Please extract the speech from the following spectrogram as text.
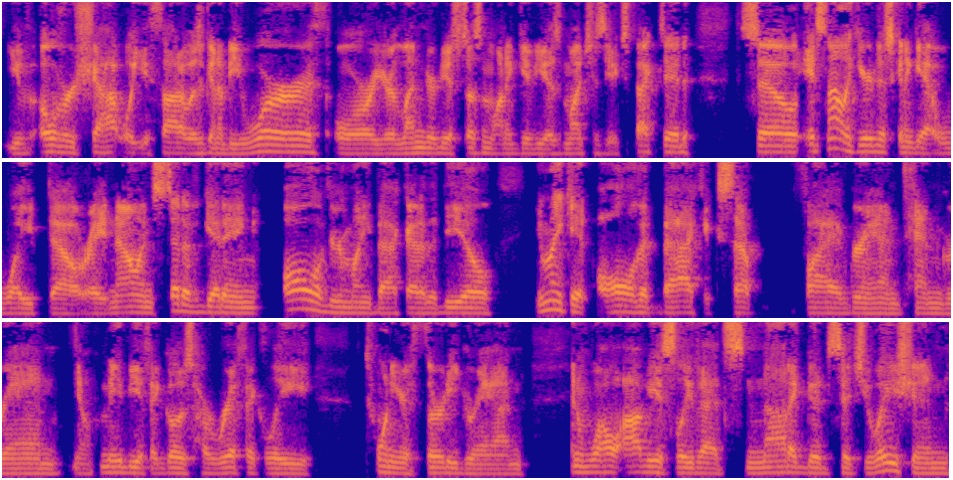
you've overshot what you thought it was going to be worth, or your lender just doesn't want to give you as much as you expected. So it's not like you're just going to get wiped out right now. Instead of getting all of your money back out of the deal, you might get all of it back except five grand, 10 grand, you know, maybe if it goes horrifically, 20 or 30 grand. And while obviously that's not a good situation,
